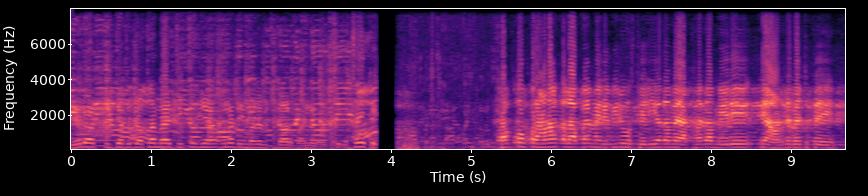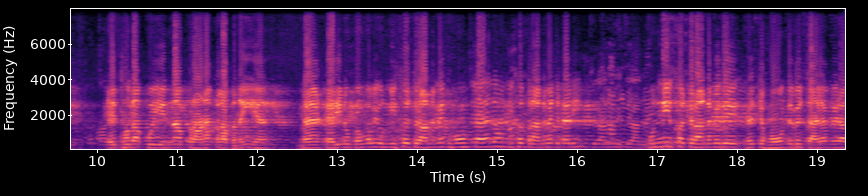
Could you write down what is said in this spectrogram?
ਜਿਹੜਾ ਤੀਜਾ ਤੇ ਚੌਥਾ ਮੈਚ ਜਿੱਤੂਗੀਆਂ ਉਹਨਾਂ ਟੀਮਾਂ ਦੇ ਵਿਚਕਾਰ ਫਾਈਨਲ ਹੋਊਗਾ ਠੀਕ ਹੈ ਥੈਂਕ ਯੂ ਸਭ ਤੋਂ ਪੁਰਾਣਾ ਕਲੱਬ ਹੈ ਮੇਰੇ ਵੀਰੋ ਆਸਟ੍ਰੇਲੀਆ ਦਾ। ਮੈਂ ਆਖਾਂਗਾ ਮੇਰੇ ਧਿਆਨ ਦੇ ਵਿੱਚ ਤੇ ਇੱਥੋਂ ਦਾ ਕੋਈ ਇੰਨਾ ਪੁਰਾਣਾ ਕਲੱਬ ਨਹੀਂ ਹੈ। ਮੈਂ ਟੈਰੀ ਨੂੰ ਕਹੂੰਗਾ ਵੀ 1994 ਚ ਹੋਂਦ ਚ ਆਇਆ ਜਾਂ 1993 ਚ ਟੈਰੀ? 1994 ਦੇ ਵਿੱਚ ਹੋਂਦ ਦੇ ਵਿੱਚ ਆਇਆ। ਮੇਰਾ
